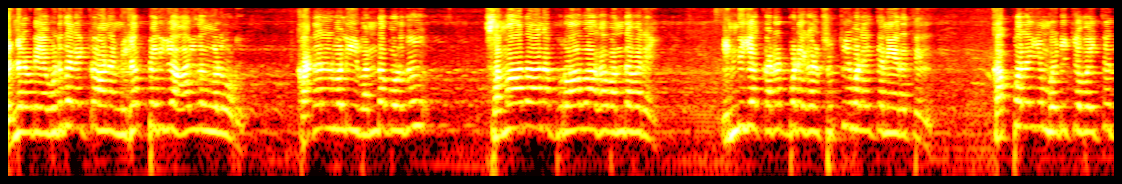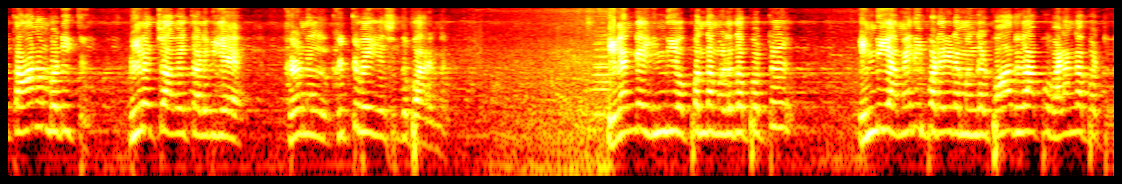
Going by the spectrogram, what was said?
எங்களுடைய விடுதலைக்கான மிகப்பெரிய ஆயுதங்களோடு கடல் வழி வந்த பொழுது சமாதான புறாவாக வந்தவரை இந்திய கடற்படைகள் சுற்றி வளைத்த நேரத்தில் கப்பலையும் வெடிக்க வைத்து தானும் வெடித்து வீரச்சாவை தழுவிய கேர்னல் கிட்டுவை யோசித்து பாருங்கள். இலங்கை இந்திய ஒப்பந்தம் எழுதப்பட்டு இந்திய அமைதிப்படையிடம் எங்கள் பாதுகாப்பு வழங்கப்பட்டு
